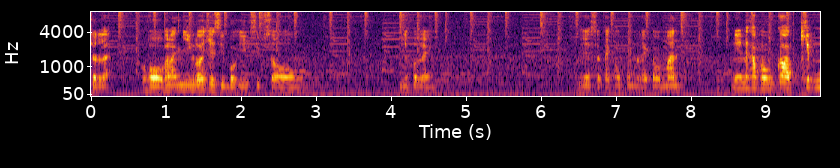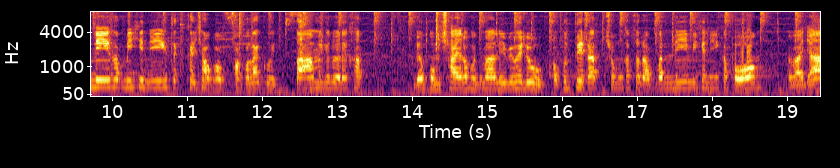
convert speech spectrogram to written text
จนละ โอ้โห พลังยิง 170บวกอีก 12 นี่คนแรงโอเคสแต็กควบคุมอะไรก็ประมาณนี่นะครับผมก็คลิปนี้ครับมีแค่นี้ถ้าใครชอบก็ฝากกดไลค์กดติดตามให้กันด้วยนะครับ เดี๋ยวผมใช้แล้วผมจะมารีวิวให้ดู ขอบคุณที่รับชมครับสำหรับวันนี้มีแค่นี้ครับผม บ๊ายบายจ้า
